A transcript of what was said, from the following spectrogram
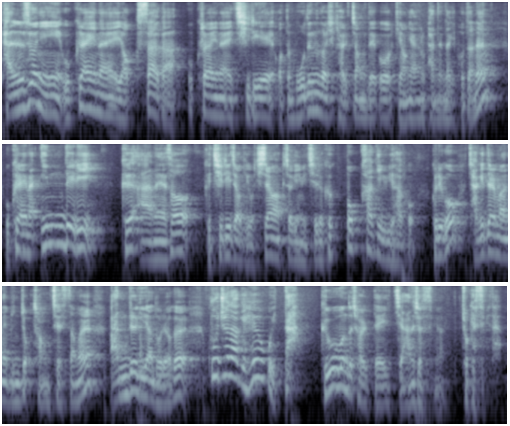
단순히 우크라이나의 역사가 우크라이나의 지리에 어떤 모든 것이 결정되고 영향을 받는다기보다는 우크라이나인들이 그 안에서 그 지리적이고 지정학적인 위치를 극복하기 위하고 그리고 자기들만의 민족 정체성을 만들기 위한 노력을 꾸준하게 해오고 있다. 그 부분도 절대 잊지 않으셨으면 좋겠습니다.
